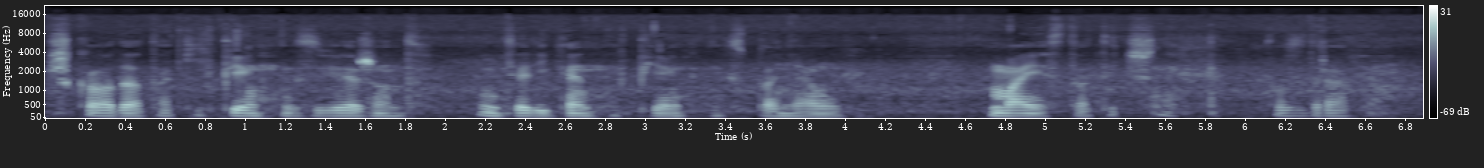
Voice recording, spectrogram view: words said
szkoda takich pięknych zwierząt. Inteligentnych, pięknych, wspaniałych, majestatycznych. Pozdrawiam.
